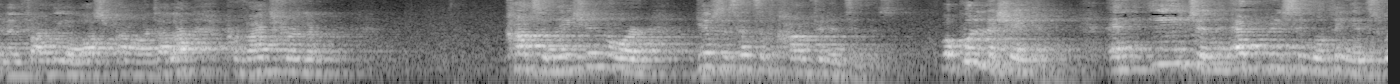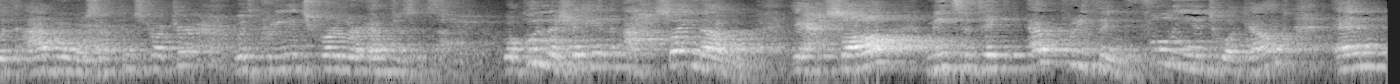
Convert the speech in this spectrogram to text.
And then finally Allah subhanahu wa ta'ala provides further consolation or gives a sense of confidence in this. وَكُلَّ شَيْءٍ And each and every single thing, it's with abnormal sentence structure, which creates further emphasis. وَكُلَّ شَيْءٍ أَحْصَيْنَاهُ Ihsa means to take everything fully into account and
